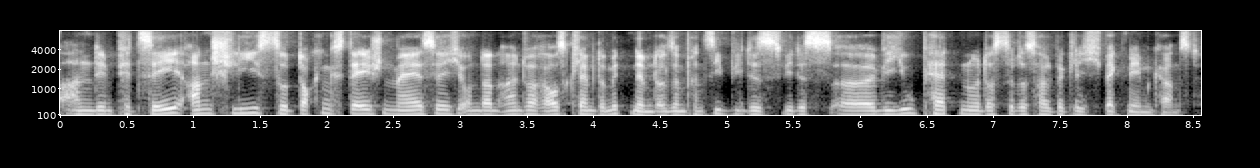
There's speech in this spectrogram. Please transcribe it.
an den PC anschließt, so Docking Station mäßig und dann einfach rausklemmt und mitnimmt. Also im Prinzip wie das, wie das äh, Wii U-Pad, nur dass du das halt wirklich wegnehmen kannst.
